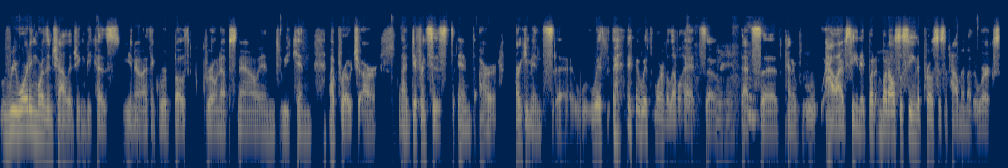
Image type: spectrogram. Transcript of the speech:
rewarding more than challenging because, you know, I think we're both grown ups now and we can approach our uh, differences and our arguments uh, with with more of a level head so Mhm. that's uh, kind of how I've seen it, but but Mhm. also seeing the process of how my mother works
